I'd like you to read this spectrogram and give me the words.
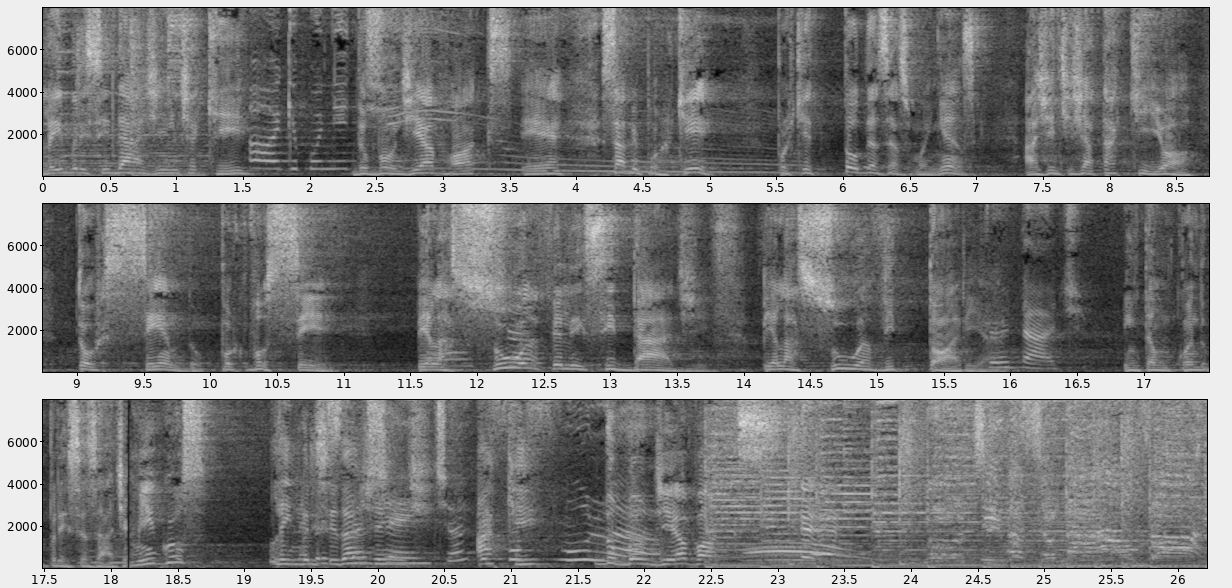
lembre-se da gente aqui Ai, que bonitinho. do Bom Dia Vox. É, sabe por quê? Porque todas as manhãs a gente já tá aqui, ó, torcendo por você, pela sua felicidade, pela sua vitória. Verdade. Então, quando precisar de amigos, lembre-se da da gente, gente. Aqui fofura. do Bom Dia Vox. É. Motivacional Vox.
